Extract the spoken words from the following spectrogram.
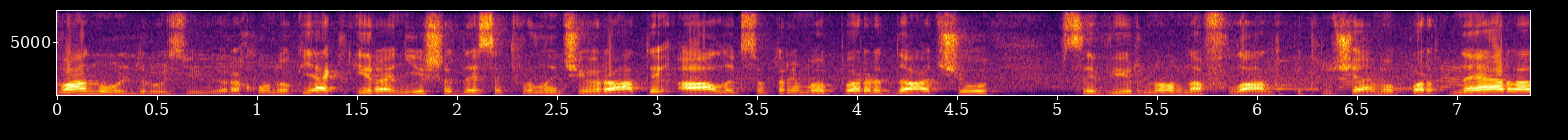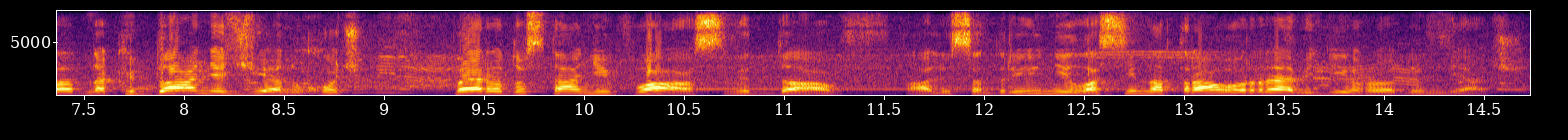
2-0, друзі. Рахунок, як і раніше, 10 хвилин чи грати. Алекс отримує передачу. Все вірно, на фланг підключаємо партнера. Накидання є, ну хоч передостанній пас віддав Алісандріні. Ласіна Трауре відігрує один м'яч.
